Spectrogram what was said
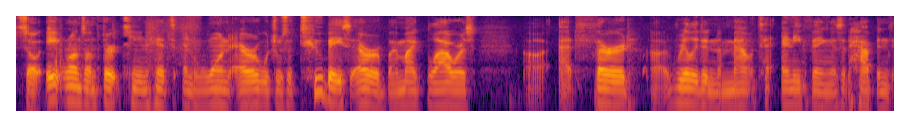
so eight runs on 13 hits and one error, which was a two base error by Mike Blowers uh, at third. Uh, really didn't amount to anything as it happened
